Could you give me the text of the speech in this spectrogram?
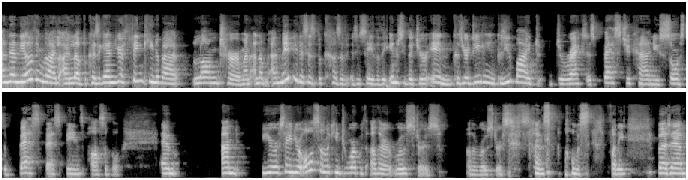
And then the other thing that I, I love, because again, you're thinking about long term, and, and, and maybe this is because of, as you say, the, the industry that you're in, because you're dealing, because you buy d- direct as best you can, you source the best, best beans possible. Um, and you're saying you're also looking to work with other roasters. Other roasters sounds almost funny, but um,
